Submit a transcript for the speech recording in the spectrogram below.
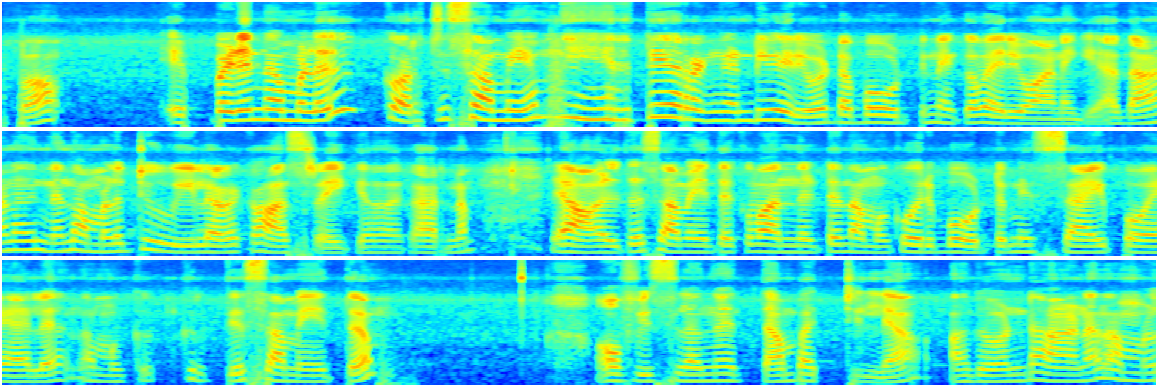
അപ്പോൾ എപ്പോഴും നമ്മൾ കുറച്ച് സമയം നേരത്തെ ഇറങ്ങേണ്ടി വരും കേട്ടോ ബോട്ടിനൊക്കെ വരുവാണെങ്കിൽ. അതാണ് പിന്നെ നമ്മൾ ടു വീലറൊക്കെ ആശ്രയിക്കുന്നത്. കാരണം രാവിലത്തെ സമയത്തൊക്കെ വന്നിട്ട് നമുക്ക് ഒരു ബോട്ട് മിസ്സായി പോയാൽ നമുക്ക് കൃത്യസമയത്ത് ഓഫീസിലൊന്നും എത്താൻ പറ്റില്ല. അതുകൊണ്ടാണ് നമ്മൾ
